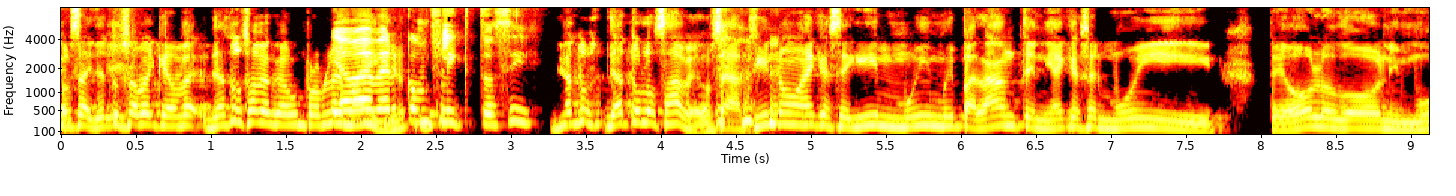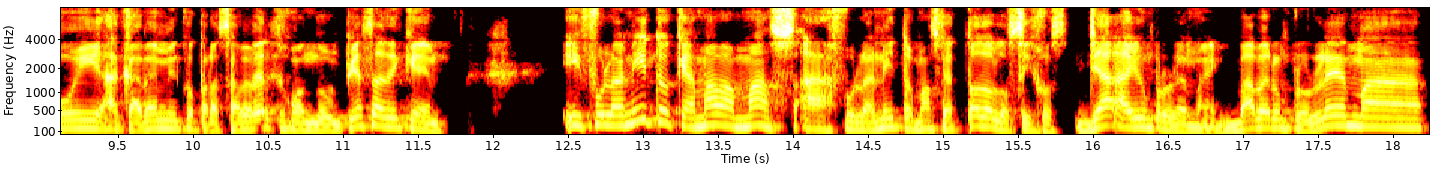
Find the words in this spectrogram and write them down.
O sea, ya tú sabes que ya tú sabes que hay un problema. Ya va a haber conflicto, sí. Ya tú, ya tú lo sabes. O sea, aquí no hay que seguir muy, muy para adelante, ni hay que ser muy teólogo, ni muy académico para saber que cuando empieza de que y fulanito que amaba más a fulanito más que a todos los hijos, ya hay un problema ahí. Va a haber un problema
